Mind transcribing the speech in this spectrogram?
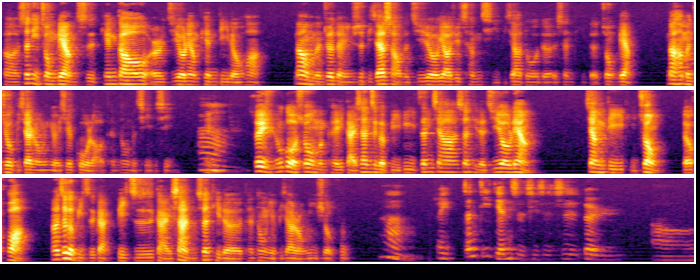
呃身体重量是偏高而肌肉量偏低的话，那我们就等于是比较少的肌肉要去撑起比较多的身体的重量，那他们就比较容易有一些过劳疼痛的情形。嗯所以如果说我们可以改善这个比例，增加身体的肌肉量，降低体重的话，那这个比值改比值改善，身体的疼痛也比较容易修复。嗯，所以增肌减脂其实是对于呃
